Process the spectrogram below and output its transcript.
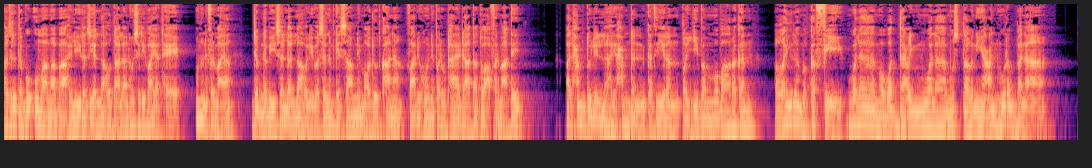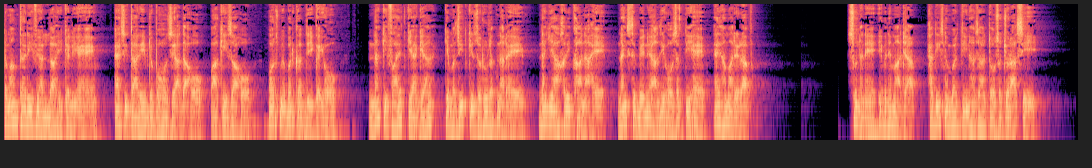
حضرت ابو امامہ باہلی رضی اللہ تعالیٰ عنہ سے روایت ہے۔ انہوں نے فرمایا، جب نبی صلی اللہ علیہ وسلم کے سامنے موجود کھانا فارغ ہونے پر اٹھایا جاتا تو آپ فرماتے، الحمدللہ حمدن کثیرا طیبا مبارکا، غیر مکفی ولا مودع ولا مستغنی عنہ ربنا۔ تمام تعریفیں اللہ ہی کے لیے ہیں۔ ایسی تعریف جو بہت زیادہ ہو، پاکیزہ ہو اور اس میں برکت دی گئی ہو۔ نہ کفایت کیا گیا کہ مزید کی ضرورت نہ رہے، نہ یہ آخری کھانا ہے، نہ اس سے بے نیازی ہو سکتی ہے۔ اے ہمارے رب۔ سننے ابن ماجہ، حدیث نمبر تین ہزار دو سو چوراسی۔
